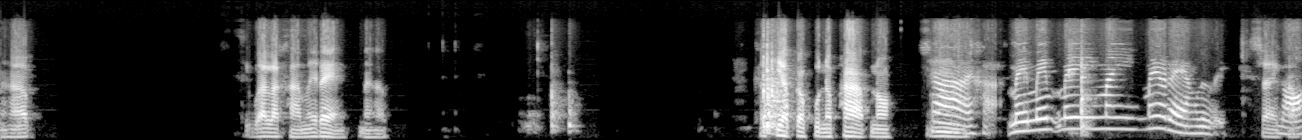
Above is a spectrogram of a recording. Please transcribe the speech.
นะครับ ถือว่าราคาไม่แรงนะครับถ้าเทียบกับคุณภาพเนาะใช่ค่ะ ไม่ไม่ไม่ไม่ไม่แรงเลย ใช่ครับเนาะ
